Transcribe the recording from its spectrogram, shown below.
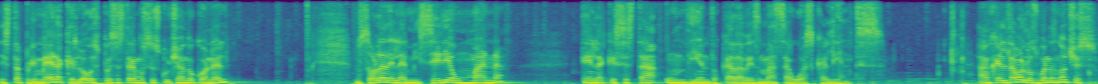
esta primera que luego después estaremos escuchando con él, nos habla de la miseria humana en la que se está hundiendo cada vez más Aguascalientes. Ángel Dávalos, buenas noches.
